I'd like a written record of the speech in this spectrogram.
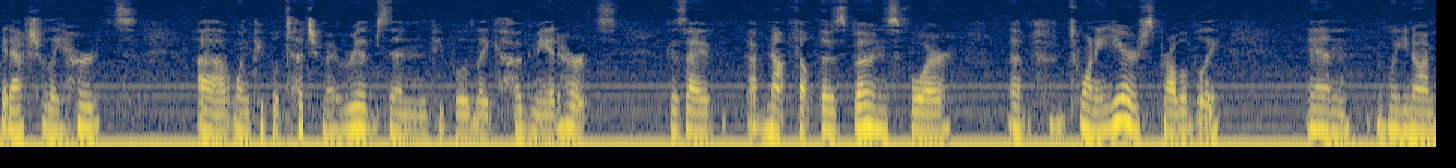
It actually hurts uh, when people touch my ribs and people like hug me. It hurts because I've I've not felt those bones for uh, 20 years probably. And well, you know, I'm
